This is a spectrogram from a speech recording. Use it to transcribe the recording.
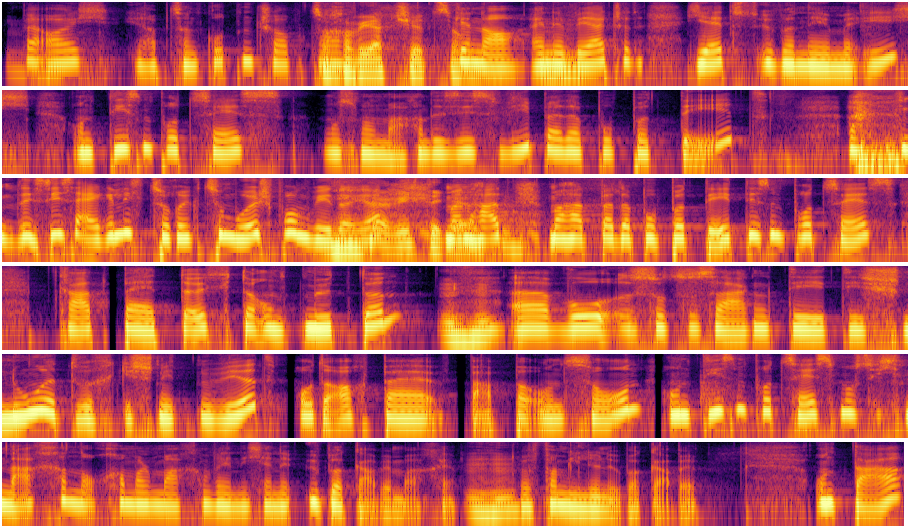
bei mhm. euch, ihr habt einen guten Job gemacht. So eine Wertschätzung. Genau, eine mhm. Wertschätzung. Jetzt übernehme ich und diesen Prozess muss man machen. Das ist wie bei der Pubertät. Das ist eigentlich zurück zum Ursprung wieder. Ja, richtig. Man, ja. Hat, man hat bei der Pubertät diesen Prozess, gerade bei Töchtern und Müttern, mhm. äh, wo sozusagen die, die Schnur durchgeschnitten wird oder auch bei Papa und Sohn. Und diesen Prozess muss ich nachher noch einmal machen, wenn ich eine Übergabe mache, mhm. eine Familienübergabe. Und da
